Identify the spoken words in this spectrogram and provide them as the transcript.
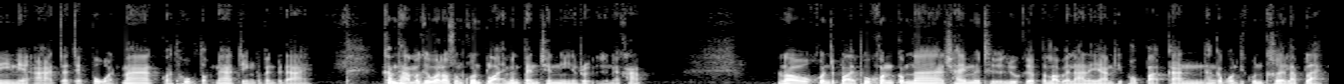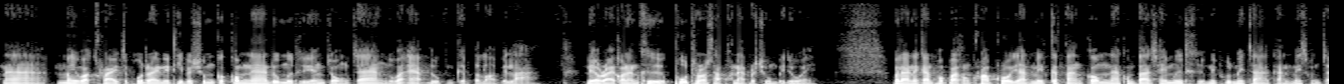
ณีเนี่ยอาจจะเจ็บปวดมากกว่าถูกตบหน้าจริงก็เป็นไปได้คำถามก็คือว่าเราสมควรปล่อยให้มันเป็นเช่นนี้หรือนะครับ เราควรจะปล่อยผู้คนก้มหน้าใช้มือถืออยู่เกือบตลอดเวลาในยามที่พบปะกัน ทั้งกับคนที่คุณเคยและแปลกหน้า ไม่ว่าใครจะพูดอะไรในที่ประชุมก็ก้มหน้าดูมือถืออย่างโจงแจ้ง หรือว่าแอบดูกันเกือบตลอดเวลาเลวร้ายกว่านั้นคือพูดโทรศัพท์ขณะประชุมไปด้วย เวลาในการพบปะของครอบครัวญาติมิตรก็ต่างก้มหน้าก้มตาใช้มือถือไม่พูดไม่จากัน ไม่สนใจ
